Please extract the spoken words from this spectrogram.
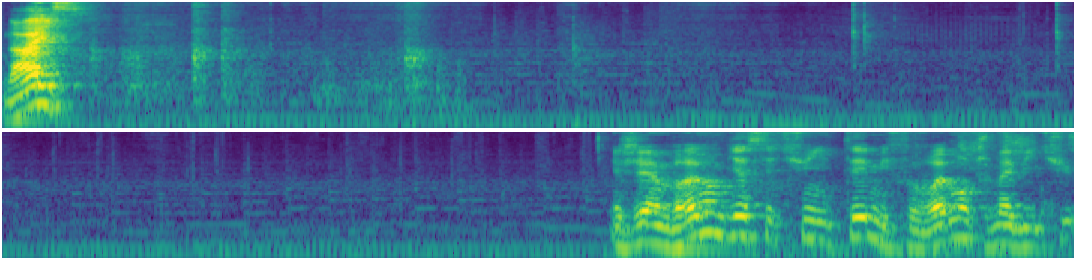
Nice J'aime vraiment bien cette unité, mais il faut vraiment que je m'habitue.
